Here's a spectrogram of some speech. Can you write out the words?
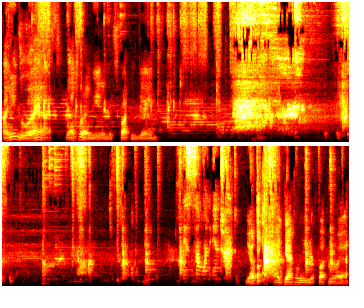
I need wrath. That's what I need in this fucking game. Yep, I definitely need a fucking. Are?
